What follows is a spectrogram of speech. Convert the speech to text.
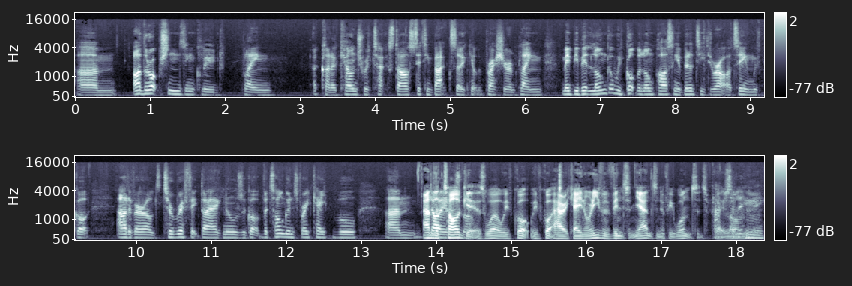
Um, other options include playing a kind of counter attack style, sitting back, soaking up the pressure, and playing maybe a bit longer. We've got the long passing ability throughout our team. We've got Alderweireld's terrific diagonals. We've got Vertonghen's very capable. Um, And the as target well. as well. We've got we've got Harry Kane or even Vincent Janssen if we wanted to play Absolutely, long.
